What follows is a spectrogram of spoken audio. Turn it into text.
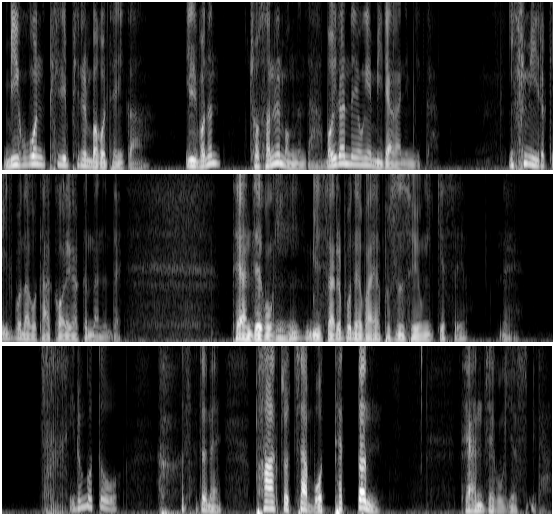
미국은 필리핀을 먹을 테니까 일본은 조선을 먹는다. 뭐 이런 내용의 미략 아닙니까? 이미 이렇게 일본하고 다 거래가 끝났는데 대한제국이 밀사를 보내봐야 무슨 소용이 있겠어요. 네. 자, 이런 것도 사전에 파악조차 못했던 대한제국이었습니다.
